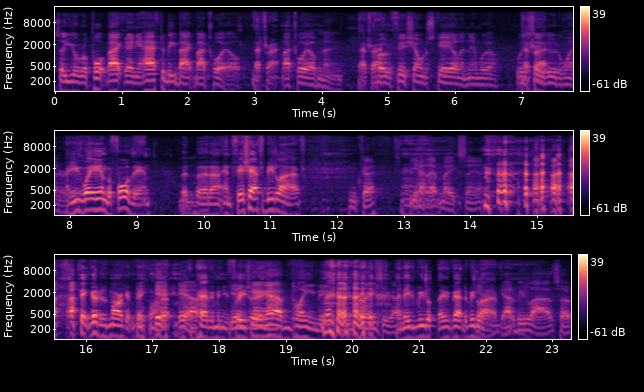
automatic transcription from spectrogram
So you'll report back, then you have to be back by 12. That's right. by 12 noon. That's right. Throw the fish on the scale, and then we'll we'll That's see right. who the winner Now, is. you can weigh in before then, but but uh, and fish have to be live. okay. Yeah, that makes sense. Can't go to the market and pick one up. yeah. Have him in your yeah, freezer. You can't have them cleaned. It's crazy. They need to be. They've got to be live. Got to be live. So,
